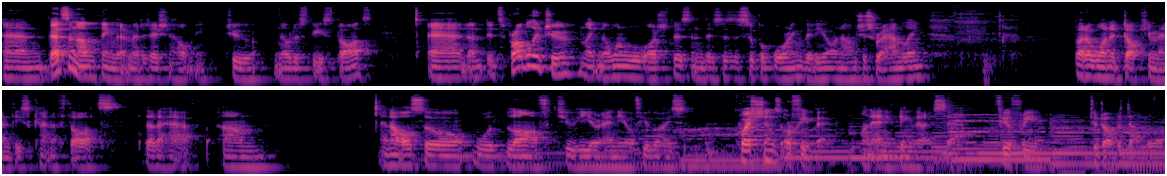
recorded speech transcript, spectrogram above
And that's another thing that meditation helped me to notice these thoughts. And, and it's probably true, like no one will watch this and this is a super boring video and I'm just rambling. But I want to document these kind of thoughts that I have. Um, and I also would love to hear any of you guys questions or feedback on anything that I said. Feel free to drop it down below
